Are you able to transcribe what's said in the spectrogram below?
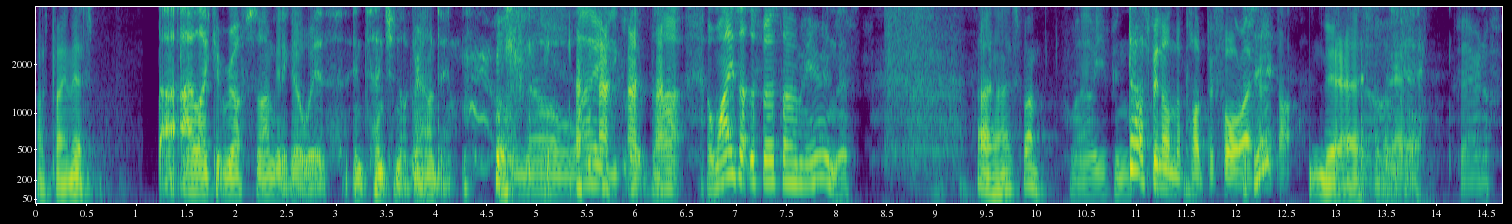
I was playing this. I, I like it rough, so I'm going to go with intentional oh, grounding. Oh no! Why did you clip that? And why is that the first time I'm hearing this? Oh, no, it's fun. Wow, you've been. That's been on the pod before. Has I've it? heard that. Yeah, it's Oh, fun. okay, fair enough.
